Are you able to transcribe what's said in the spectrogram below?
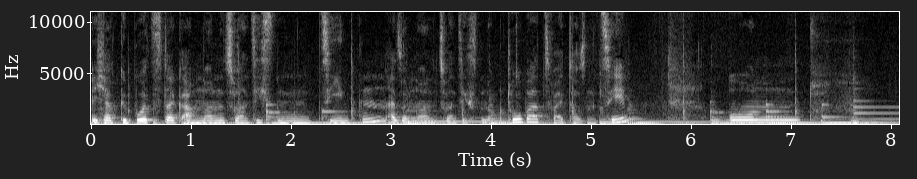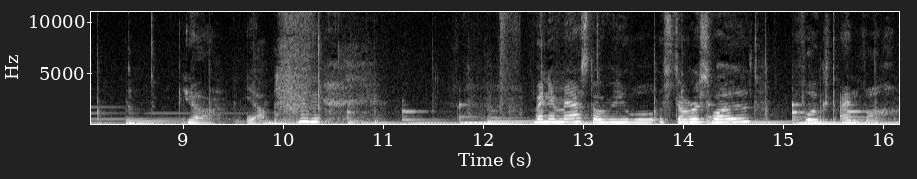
ich habe Geburtstag am 29.10., also am 29. Oktober 2010. Und ja. Ja. Wenn ihr mehr Story Stories wollt, folgt einfach.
